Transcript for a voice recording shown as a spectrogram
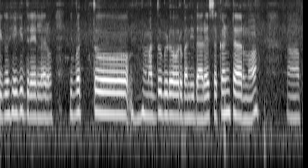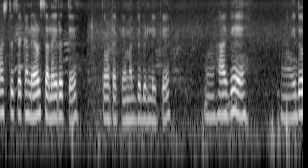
ಎಲ್ಲರಿಗೂ ಹೇಗಿದ್ದರೆ ಎಲ್ಲರೂ? ಇವತ್ತು ಮದ್ದು ಬಿಡುವವರು ಬಂದಿದ್ದಾರೆ ಸೆಕೆಂಡ್ ಟರ್ಮು ಫಸ್ಟ್ ಸೆಕೆಂಡ್ ಎರಡು ಸಲ ಇರುತ್ತೆ ತೋಟಕ್ಕೆ ಮದ್ದು ಬಿಡಲಿಕ್ಕೆ. ಹಾಗೆ ಇದು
